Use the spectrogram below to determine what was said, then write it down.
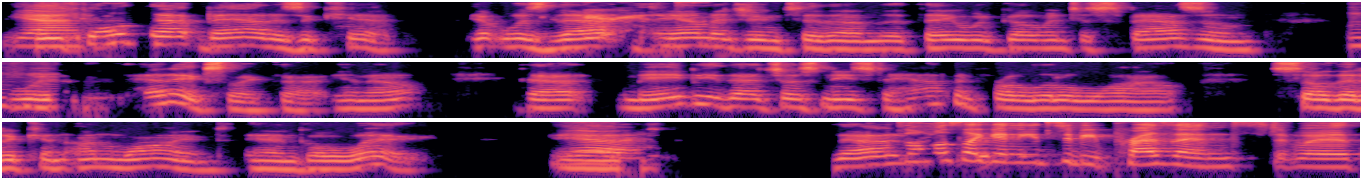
Yeah. They felt that bad as a kid. It was that damaging to them that they would go into spasm mm-hmm. with headaches like that, you know? That maybe that just needs to happen for a little while so that it can unwind and go away. Yeah. And that it's almost like it needs to be presenced with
